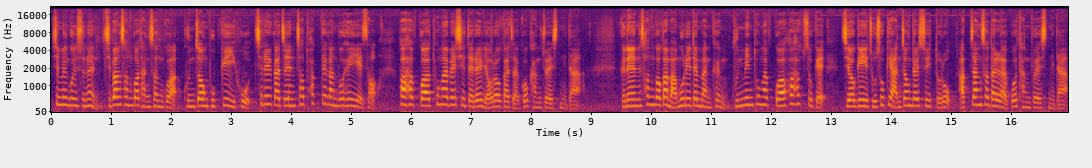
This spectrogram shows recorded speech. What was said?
신민군수는 지방선거 당선과 군정 복귀 이후 7일 가진 첫 확대 간부 회의에서 화합과 통합의 시대를 열어가자고 강조했습니다. 그는 선거가 마무리된 만큼 군민 통합과 화합 속에 지역이 조속히 안정될 수 있도록 앞장서 달라고 당부했습니다.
